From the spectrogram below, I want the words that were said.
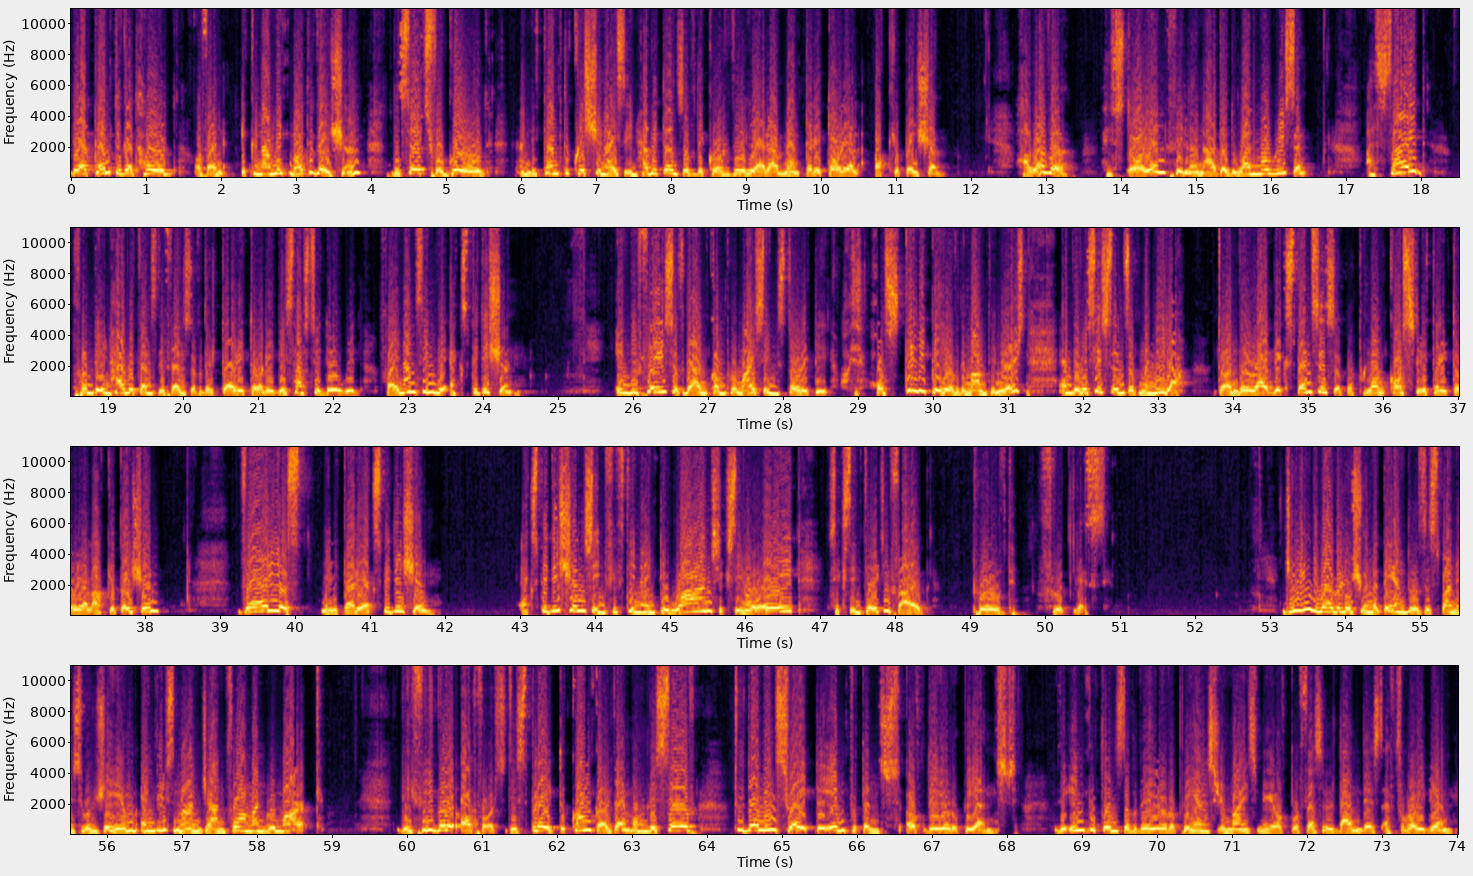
The attempt to get hold of an economic motivation, the search for gold, and the attempt to Christianize the inhabitants of the Cordillera meant territorial occupation. However, historian Phelan added one more reason. Aside from the inhabitants' defense of their territory, this has to do with financing the expedition. In the face of the uncompromising hostility of the mountaineers and the resistance of Manila to underwrite the expenses of a prolonged costly territorial occupation, various military expeditions expeditions in 1591, 1608, 1635 proved fruitless. During the revolution at the end of the Spanish regime, Englishman John Foreman remarked, the feeble efforts displayed to conquer them only serve to demonstrate the impotence of the Europeans the impotence of the Europeans reminds me of Professor Dundes, a Freudian,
